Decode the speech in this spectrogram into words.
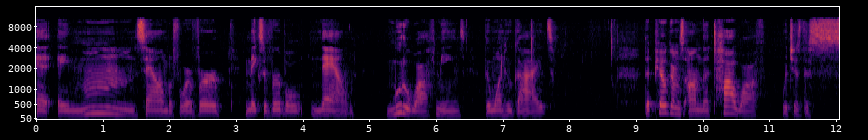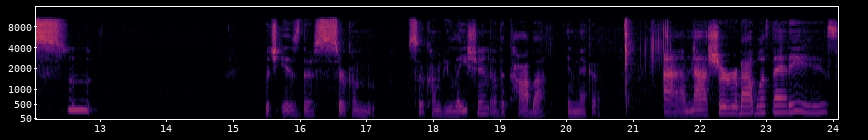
a, a mm sound before a verb makes a verbal noun. Mutawaf means the one who guides. The pilgrims on the tawaf, which is the which is the circum, circumambulation of the Kaaba in Mecca. I'm not sure about what that is.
